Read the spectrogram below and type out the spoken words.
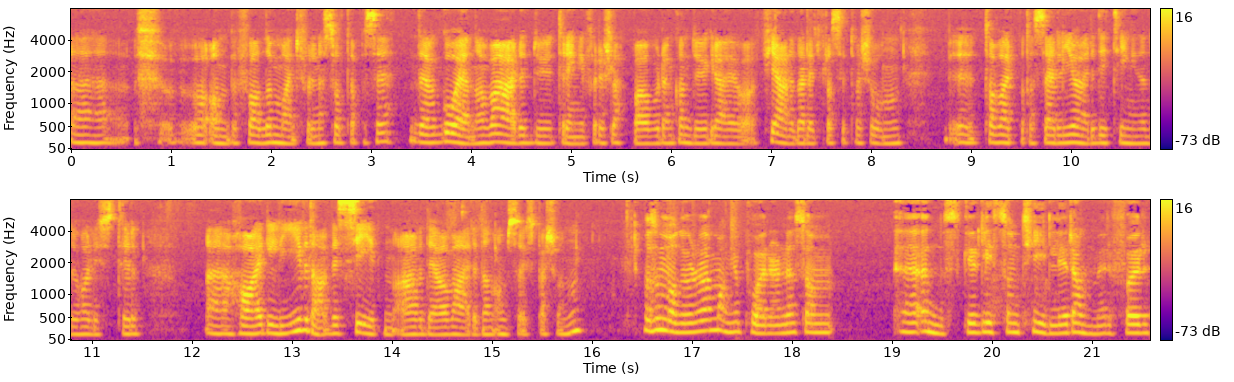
å anbefale mindfulness, holdt jeg på å si. Det å gå gjennom hva er det du trenger for å slappe av, hvordan kan du greie å fjerne deg litt fra situasjonen, eh, ta vare på deg selv, gjøre de tingene du har lyst til. Eh, ha et liv da, ved siden av det å være den omsorgspersonen. Og så må det vel være mange pårørende som ønsker litt sånn tydelige rammer for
